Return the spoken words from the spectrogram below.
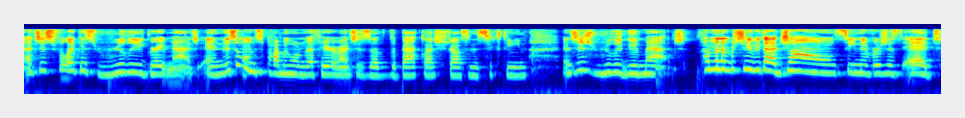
I just feel like it's really a great match. And this one's probably one of my favorite matches of the Backlash 2016. It's just really good match. Coming number two, we got John Cena versus Edge.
